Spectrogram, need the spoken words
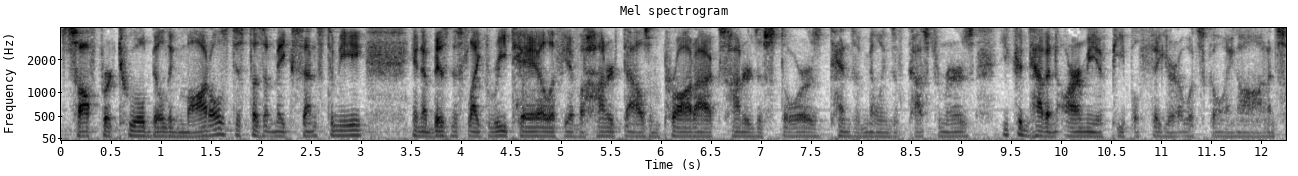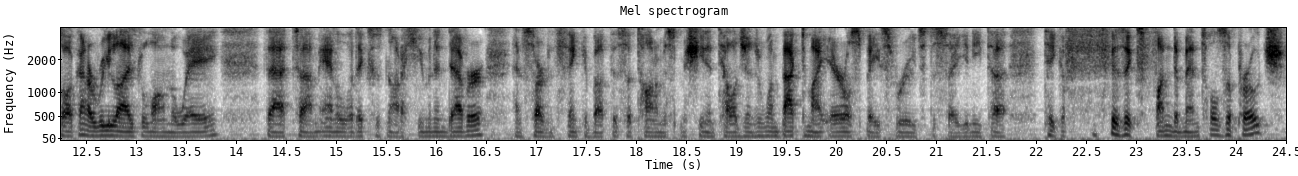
software tool building models just doesn't make sense to me in a business like retail. If you have a hundred thousand products, hundreds of stores, tens of millions of customers, you couldn't have an army of people figure out what's going on. And so I kind of realized along the way that um, analytics is not a human endeavor and started to think about this autonomous machine machine intelligence and went back to my aerospace roots to say you need to take a physics fundamentals approach,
